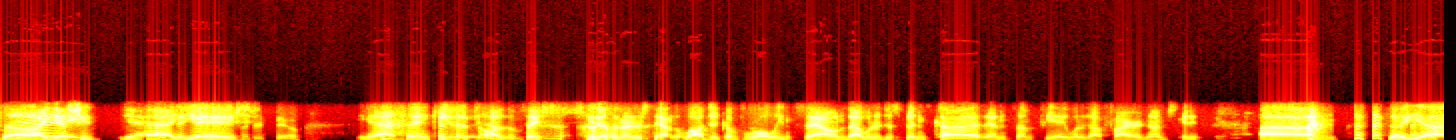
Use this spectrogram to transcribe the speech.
so yay. I guess she yeah, yay. Yeah, thank you. Awesome. say she doesn't understand the logic of rolling sound. That would have just been cut, and some PA would have got fired. No, I'm just kidding. Um, so yeah,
